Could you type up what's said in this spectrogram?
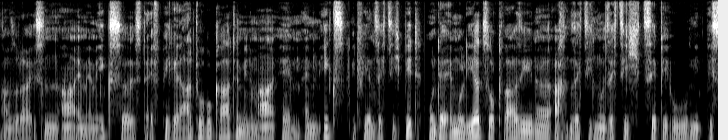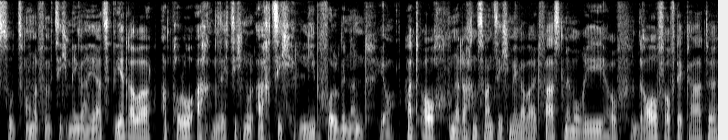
Also da ist ein AMMX, das ist der FPGA-Turbokarte mit einem AMMX mit 64 Bit und der emuliert so quasi eine 68060 CPU mit bis zu 250 MHz, wird aber Apollo 68080 liebevoll genannt. Ja, hat auch 128 MB Fast Memory auf, drauf auf der Karte,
